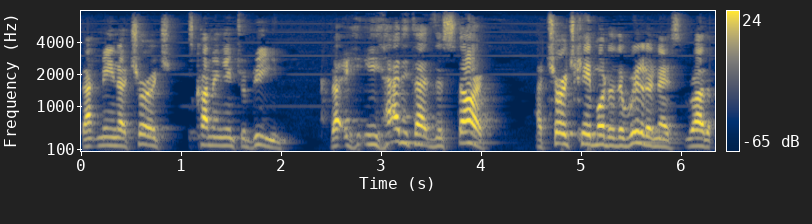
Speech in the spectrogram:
that mean a church is coming into being. That he had it at the start. A church came out of the wilderness, rather.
